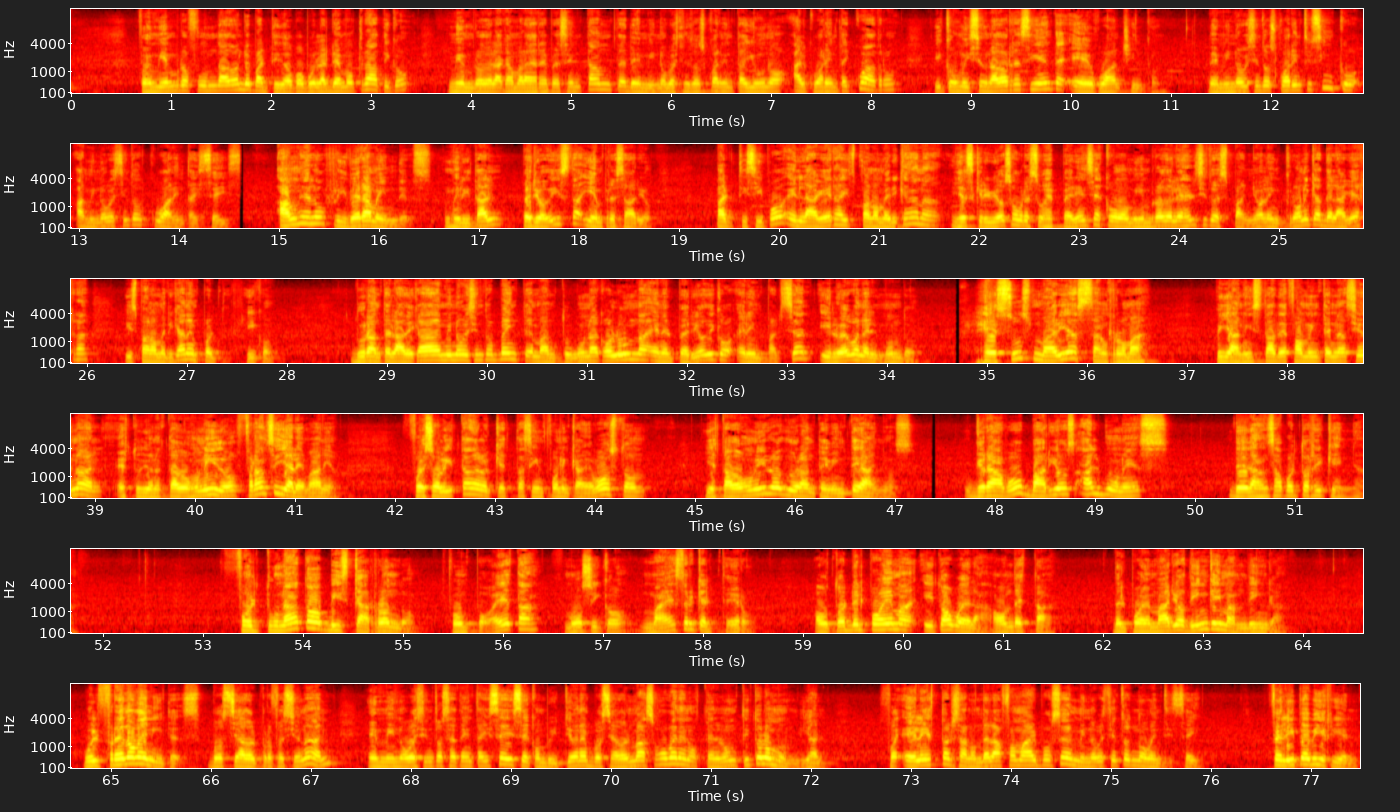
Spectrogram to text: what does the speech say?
Fue miembro fundador del Partido Popular Democrático, miembro de la Cámara de Representantes de 1941 al 44 y comisionado residente en Washington de 1945 a 1946. Ángelo Rivera Méndez, militar, periodista y empresario Participó en la guerra hispanoamericana y escribió sobre sus experiencias como miembro del ejército español en crónicas de la guerra hispanoamericana en Puerto Rico. Durante la década de 1920 mantuvo una columna en el periódico El Imparcial y luego en El Mundo. Jesús María San Román, pianista de fama internacional, estudió en Estados Unidos, Francia y Alemania. Fue solista de la Orquesta Sinfónica de Boston y Estados Unidos durante 20 años grabó varios álbumes de danza puertorriqueña. Fortunato Vizcarrondo fue un poeta, músico, maestro y cartero, autor del poema ¿Y tu abuela? ¿A dónde está? del poemario Dinga y Mandinga. Wilfredo Benítez, boxeador profesional, en 1976 se convirtió en el boxeador más joven en obtener un título mundial. Fue electo al Salón de la Fama del Boxeo en 1996. Felipe Virriel,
